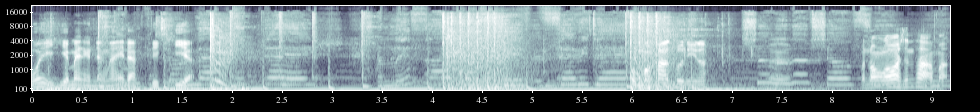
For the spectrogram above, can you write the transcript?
โอ้ยเฮียแม่นกันจังนะไอ้ดักเด็กเฮีย And live like a favorite fairy tale. ผมมาฆ่าตัวนี้นะเอออมันน้องล้ออะชั้นสามอะ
